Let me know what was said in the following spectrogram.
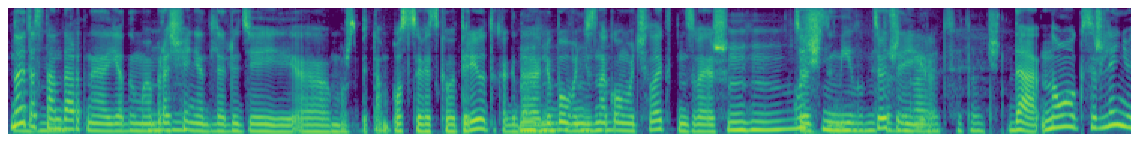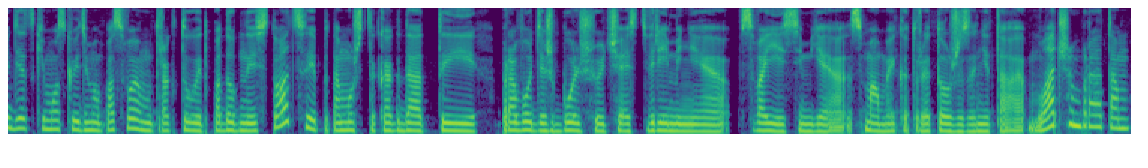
Но mm-hmm. это стандартное, я думаю, обращение mm-hmm. для людей, э, может быть, там постсоветского периода, когда mm-hmm. любого незнакомого человека ты называешь mm-hmm. тетя, Очень мило, мне тоже нравится, это очень. Да, но, к сожалению, детский мозг, видимо, по-своему трактует подобные ситуации, потому что когда ты проводишь большую часть времени в своей семье с мамой, которая тоже занята младшим братом,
